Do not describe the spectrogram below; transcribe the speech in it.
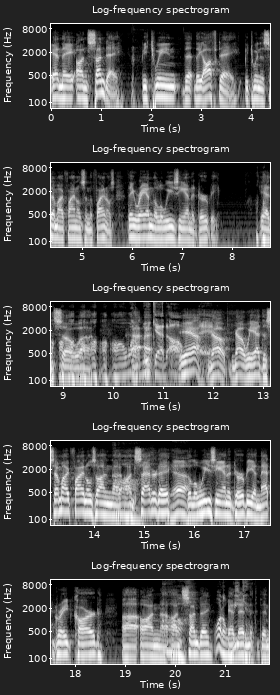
And they on Sunday, between the the off day between the semifinals and the finals, they ran the Louisiana Derby. And so, uh, oh, what a weekend! Oh, yeah, man. no, no, we had the semifinals on uh, Oh, on Saturday, yeah. the Louisiana Derby, and that grade card uh, on uh, Oh, on Sunday. what a and weekend. then then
